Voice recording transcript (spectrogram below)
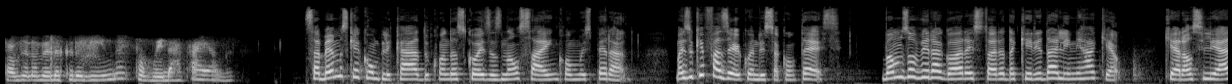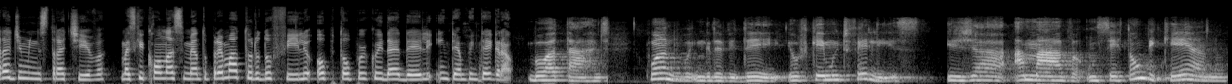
Então, meu nome é Ana Carolina, sou mãe da Rafaela. Sabemos que é complicado quando as coisas não saem como esperado. Mas o que fazer quando isso acontece? Vamos ouvir agora a história da querida Aline Raquel, que era auxiliar administrativa, mas que com o nascimento prematuro do filho optou por cuidar dele em tempo integral. Boa tarde. Quando engravidei, eu fiquei muito feliz e já amava um ser tão pequeno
